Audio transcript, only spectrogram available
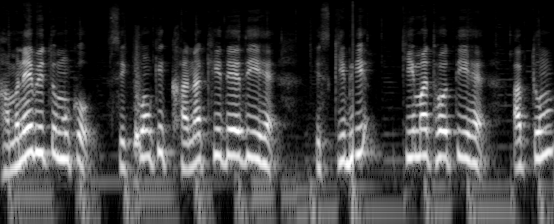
हमने भी तुमको सिक्कों की खनक ही दे दी है। इसकी भी कीमत होती है। अब तुम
